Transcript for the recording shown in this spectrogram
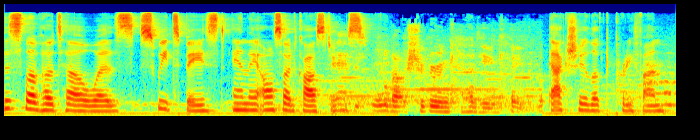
This love hotel was sweets based and they also had costumes. It's all about sugar and candy and cake. It actually looked pretty fun. They have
